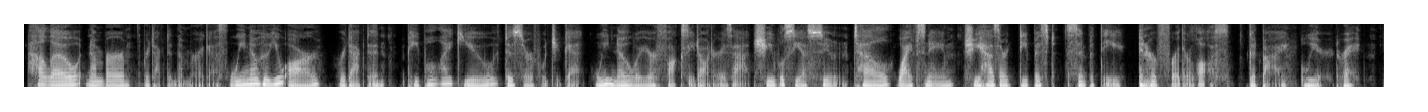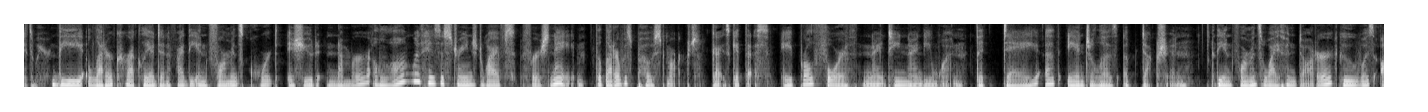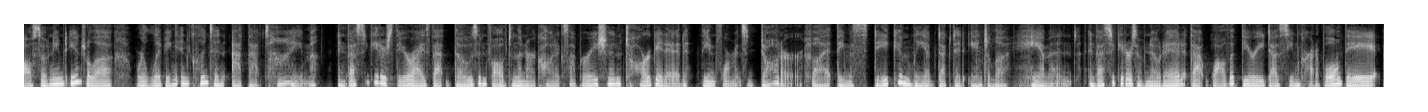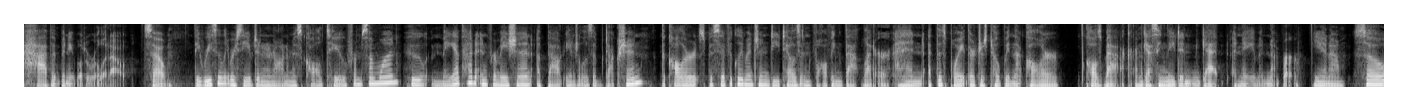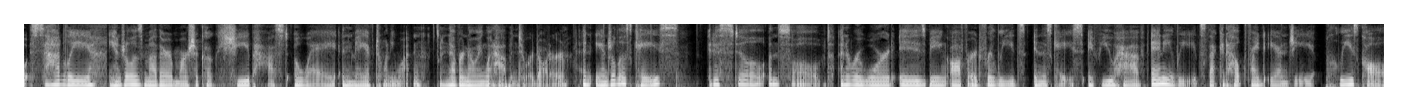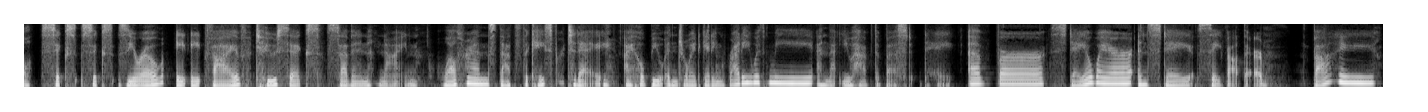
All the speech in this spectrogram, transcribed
Hello, number, redacted number, I guess. We know who you are, redacted. People like you deserve what you get. We know where your foxy daughter is at. She will see us soon. Tell wife's name. She has our deepest sympathy in her further loss. Goodbye. Weird, right? It's weird. The letter correctly identified the informant's court issued number along with his estranged wife's first name. The letter was postmarked. Guys, get this April 4th, 1991, the day of Angela's abduction. The informant's wife and daughter, who was also named Angela, were living in Clinton at that time. Investigators theorize that those involved in the narcotics operation targeted the informant's daughter, but they mistakenly abducted Angela Hammond. Investigators have noted that while the theory does seem credible, they haven't been able to rule it out. So, they recently received an anonymous call too from someone who may have had information about Angela's abduction. The caller specifically mentioned details involving that letter. And at this point, they're just hoping that caller calls back. I'm guessing they didn't get a name and number, you know? So sadly, Angela's mother, Marcia Cook, she passed away in May of 21, never knowing what happened to her daughter. And Angela's case, it is still unsolved, and a reward is being offered for leads in this case. If you have any leads that could help find Angie, please call 660 885 2679. Well, friends, that's the case for today. I hope you enjoyed getting ready with me and that you have the best day ever. Stay aware and stay safe out there. Bye.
